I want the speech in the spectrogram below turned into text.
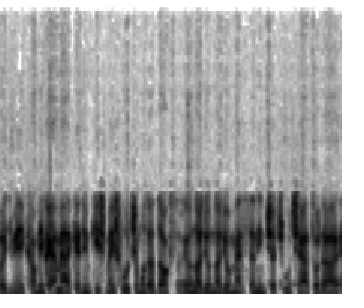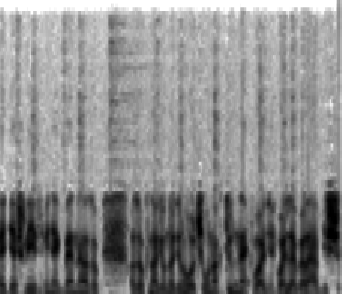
hogy még ha, még ha emelkedünk is, mert is furcsa módon a DAX azért nagyon-nagyon messze nincs a csúcsától, de egyes részvények benne azok, azok nagyon-nagyon olcsónak tűnnek, vagy, vagy legalábbis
